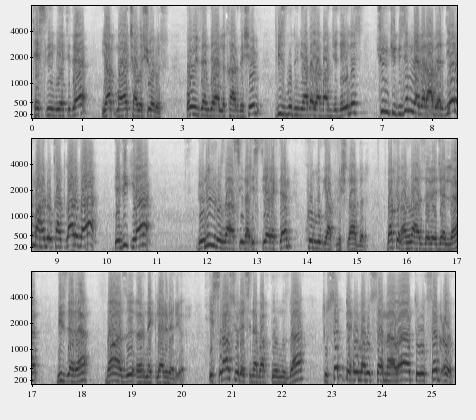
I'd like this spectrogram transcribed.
teslimiyeti de yapmaya çalışıyoruz. O yüzden değerli kardeşim, biz bu dünyada yabancı değiliz. Çünkü bizimle beraber diğer mahlukatlar da dedik ya gönül rızasıyla isteyerekten kulluk yapmışlardır. Bakın Allah Azze ve Celle bizlere bazı örnekler veriyor. İsra suresine baktığımızda seb'u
